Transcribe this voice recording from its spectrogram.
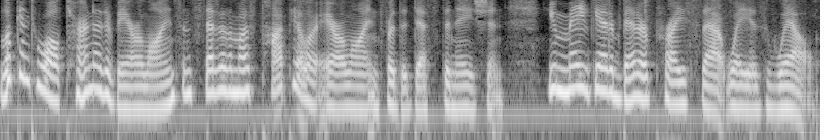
Look into alternative airlines instead of the most popular airline for the destination. You may get a better price that way as well.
